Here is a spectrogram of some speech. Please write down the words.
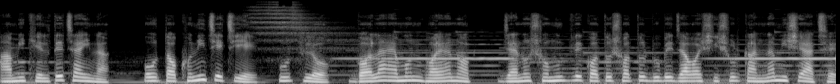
আমি খেলতে চাই না। ও তখনই চেঁচিয়ে উঠল, গলা এমন ভয়ানক, যেন সমুদ্রে কত শত ডুবে যাওয়া শিশুর কান্না মিশে আছে।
